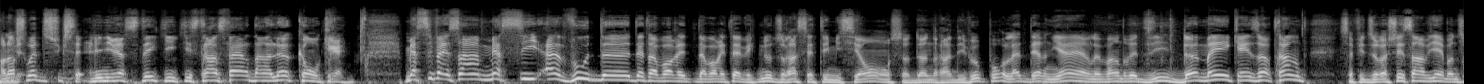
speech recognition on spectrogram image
On leur souhaite du succès. l'université qui, qui se transfère dans le concret. Merci Vincent, merci à vous d'avoir été avec nous durant cette émission. On se donne rendez-vous pour la dernière le vendredi demain 15h30. Sophie Durocher s'en vient. Bonne soirée.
